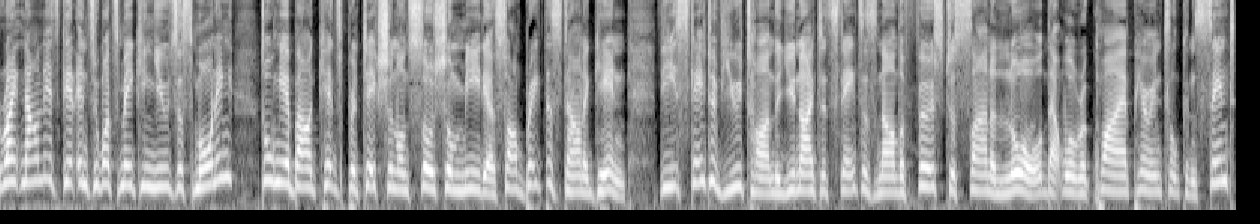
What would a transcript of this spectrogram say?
Right now, let's get into what's making news this morning. Talking about kids' protection on social media. So I'll break this down again. The state of Utah in the United States is now the first to sign a law that will require parental consent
